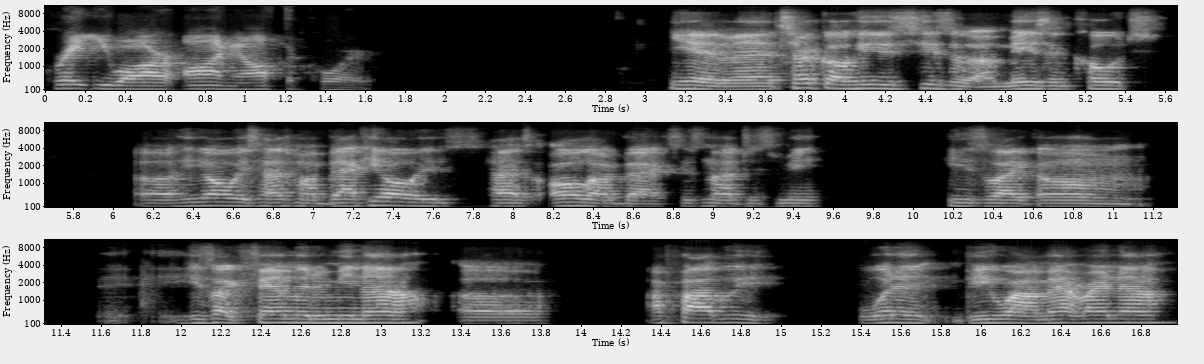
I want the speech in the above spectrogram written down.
great you are on and off the court? Yeah, man. Turco, he's he's an amazing coach. Uh, he always has my back. He always has all our backs. It's not just me. He's like um he's like family to me now. Uh I probably wouldn't be where I'm at right now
